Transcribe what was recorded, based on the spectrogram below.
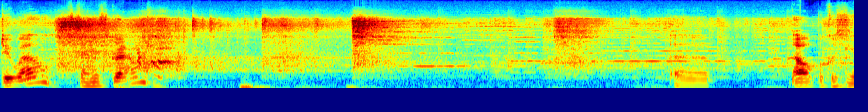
do well, stand his ground. Oh, because he's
